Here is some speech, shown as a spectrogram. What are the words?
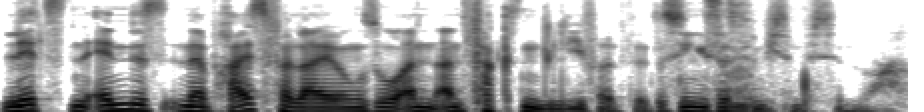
letzten Endes in der Preisverleihung so an, an Fakten geliefert wird. Deswegen ist das für mich so ein bisschen. Ja.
